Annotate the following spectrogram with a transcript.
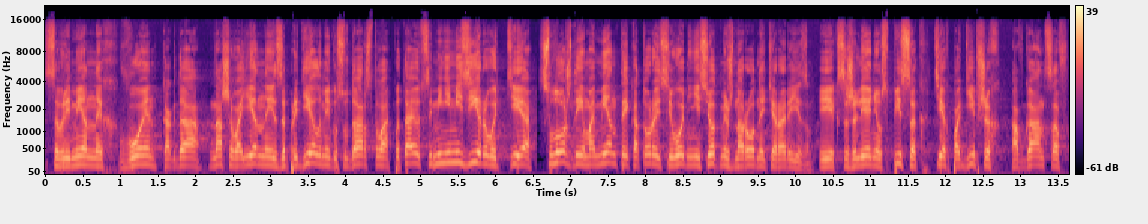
современных войн, когда наши военные за пределами государства пытаются минимизировать те сложные моменты, которые сегодня несет международный терроризм. И, к сожалению, список тех погибших афганцев,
